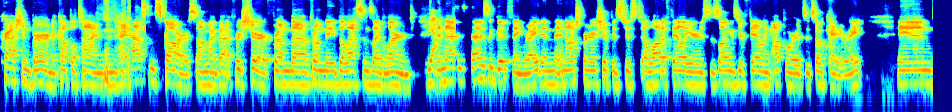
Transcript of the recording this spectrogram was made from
crash and burn a couple times and I have some scars on my back for sure from the from the the lessons I've learned. Yeah. And that is that is a good thing, right? And and entrepreneurship is just a lot of failures. As long as you're failing upwards, it's okay, right? And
